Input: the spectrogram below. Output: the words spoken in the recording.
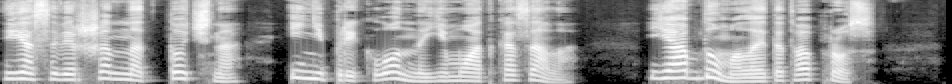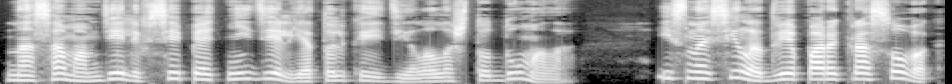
я совершенно точно и непреклонно ему отказала. Я обдумала этот вопрос. На самом деле все пять недель я только и делала, что думала. И сносила две пары кроссовок,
